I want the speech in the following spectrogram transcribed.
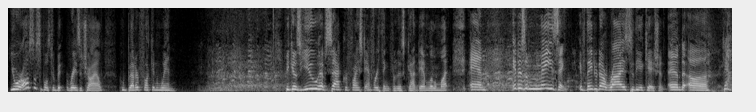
you are also supposed to be, raise a child who better fucking win. because you have sacrificed everything for this goddamn little mutt. And it is amazing if they do not rise to the occasion. And uh, yeah,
